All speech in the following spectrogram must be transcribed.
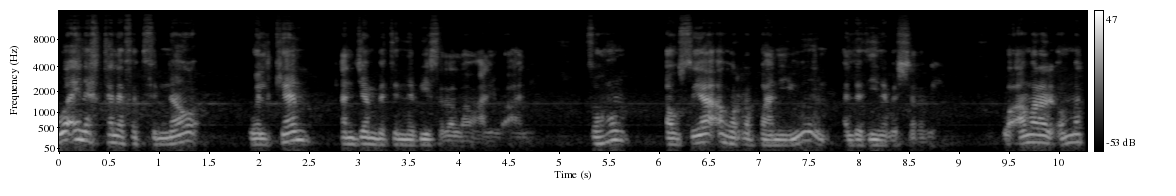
وإن اختلفت في النوع والكم عن جنبة النبي صلى الله عليه وآله فهم أوصياءه الربانيون الذين بشر بهم. وأمر الأمة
